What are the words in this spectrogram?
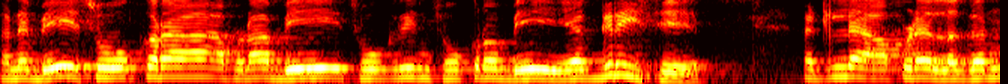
અને બે છોકરા, આપણા બે છોકરીને છોકરો બે એગ્રી છે. એટલે આપણે લગ્ન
